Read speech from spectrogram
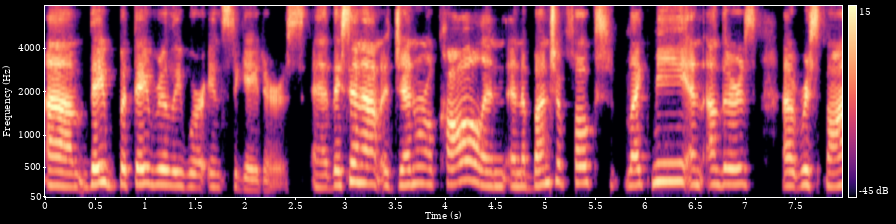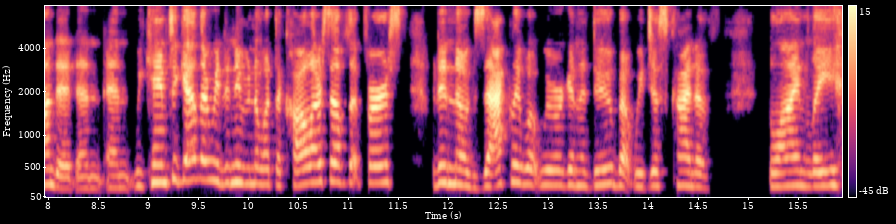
um, they but they really were instigators. Uh, they sent out a general call and, and a bunch of folks like me and others uh, responded. And, and we came together. We didn't even know what to call ourselves at first. We didn't know exactly what we were going to do but we just kind of blindly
